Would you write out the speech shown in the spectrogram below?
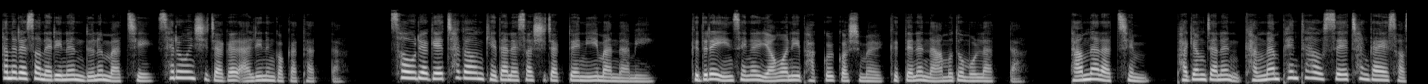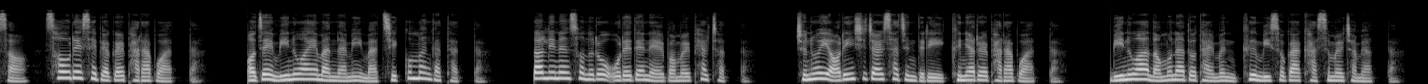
하늘에서 내리는 눈은 마치 새로운 시작을 알리는 것 같았다. 서울역의 차가운 계단에서 시작된 이 만남이 그들의 인생을 영원히 바꿀 것임을 그때는 아무도 몰랐다. 다음날 아침 박영자는 강남 펜트하우스의 창가에 서서 서울의 새벽을 바라보았다. 어제 민우와의 만남이 마치 꿈만 같았다. 떨리는 손으로 오래된 앨범을 펼쳤다. 준호의 어린 시절 사진들이 그녀를 바라보았다. 민우와 너무나도 닮은 그 미소가 가슴을 저몄다.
